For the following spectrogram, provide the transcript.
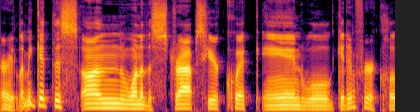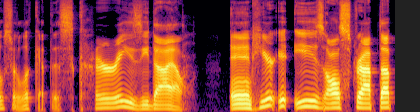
All right, let me get this on one of the straps here quick, and we'll get in for a closer look at this crazy dial. And here it is all strapped up.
